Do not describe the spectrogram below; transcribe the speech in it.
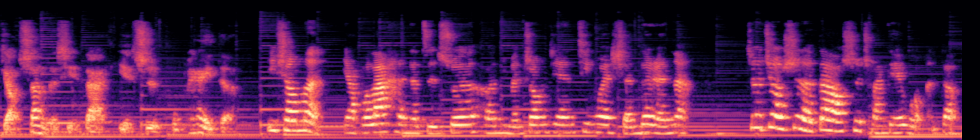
脚上的鞋带也是不配的。弟兄们，亚伯拉罕的子孙和你们中间敬畏神的人呢？这就是的道是传给我们的。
